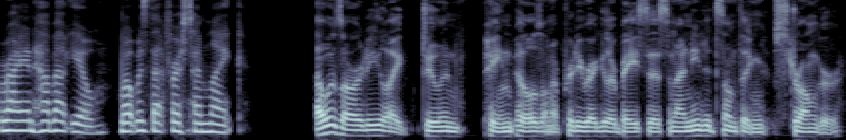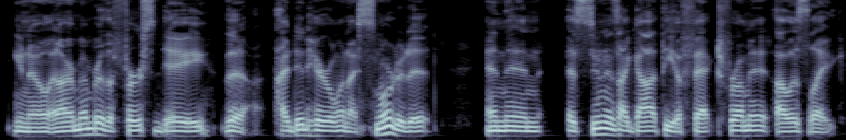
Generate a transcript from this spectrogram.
Ryan, how about you? What was that first time like? I was already like doing pain pills on a pretty regular basis and I needed something stronger, you know. And I remember the first day that I did heroin, I snorted it. And then as soon as I got the effect from it, I was like,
